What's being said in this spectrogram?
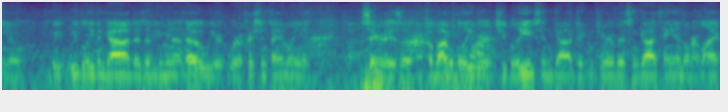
you know we, we believe in God. Those of you who may not know we are we're a Christian family. And uh, Sarah is a, a Bible believer and she believes in God taking care of us and God's hand on our life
